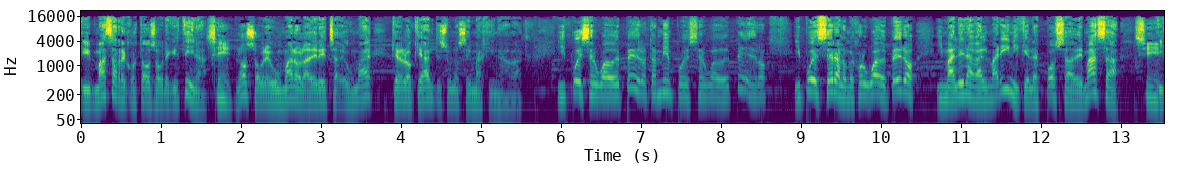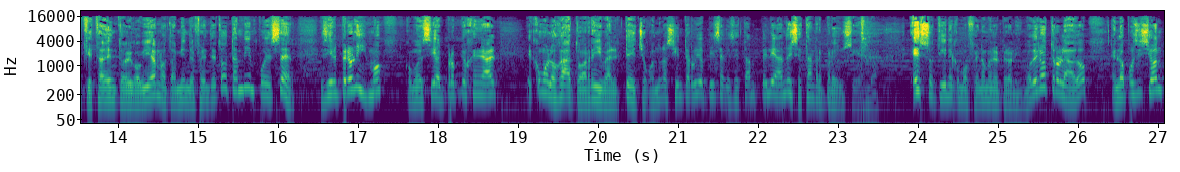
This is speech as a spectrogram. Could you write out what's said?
y Massa recostado sobre Cristina, Sí. no sobre Guzmán o la derecha de Guzmán, que era lo que antes uno se imaginaba. Y puede ser Guado de Pedro, también puede ser Guado de Pedro. Y puede ser a lo mejor Guado de Pedro y Malena Galmarini, que es la esposa de Massa Sí. y que está dentro del gobierno también del Frente de Todo, también puede ser. Es decir, el peronismo, como decía el propio general, es como los gatos arriba, el techo. Cuando uno siente ruido piensa que se están peleando y se están reproduciendo. Eso tiene como fenómeno el peronismo. Del otro lado, en la oposición,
